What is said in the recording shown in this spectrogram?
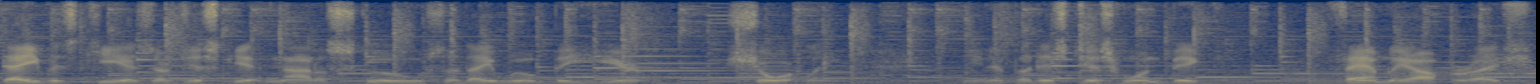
David's kids are just getting out of school, so they will be here shortly. You know, but it's just one big family operation.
